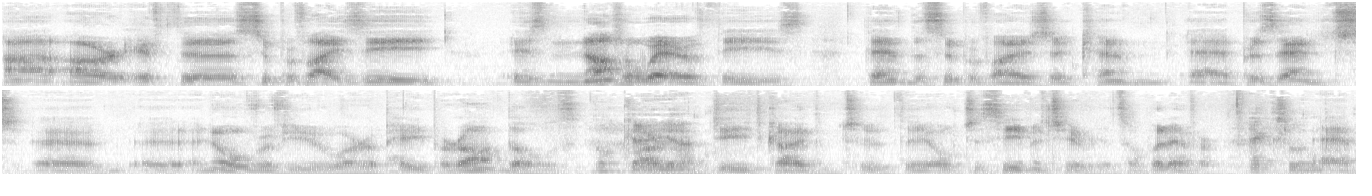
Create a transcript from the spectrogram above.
uh, or if the supervisee is not aware of these, then the supervisor can uh, present uh, uh, an overview or a paper on those, Okay, or yeah. indeed guide them to the OTC materials or whatever, excellent. um,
